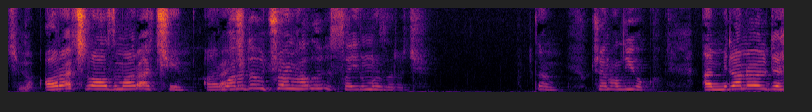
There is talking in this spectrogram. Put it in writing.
Şimdi araç lazım araç. Araç. Bu arada uçağın halı sayılmaz araç. Tamam. Uçağın halı yok. Amiran öldü.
